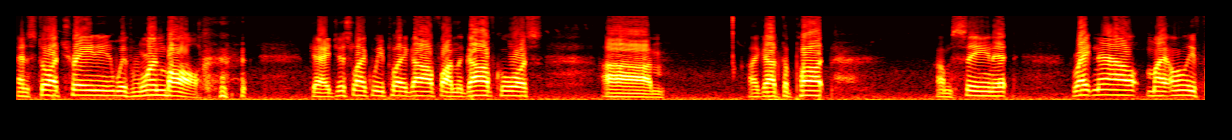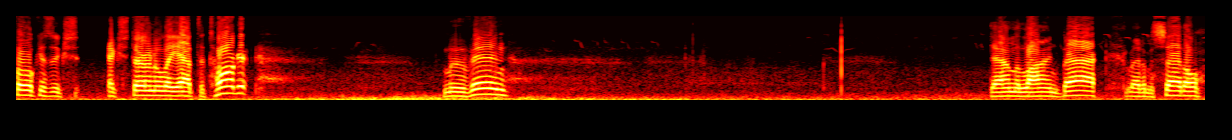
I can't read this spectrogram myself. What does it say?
and start training with one ball. okay, just like we play golf on the golf course. Um, I got the putt. I'm seeing it. Right now, my only focus externally at the target. Move in. Down the line back, let them settle.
